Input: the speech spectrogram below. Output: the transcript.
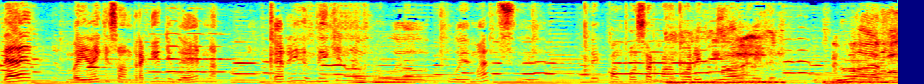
Dan kembali lagi soundtracknya juga enak. Karena yang bikin Mhm. Ue, Uematsu. Ini komposer favorit gue lah itu. Dulu ada.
